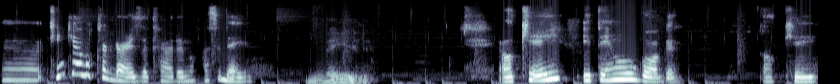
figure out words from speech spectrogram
ah, quem que é Luca Garza, cara? Eu não faço ideia. Nem ele. Ok, e tem o Goga. Ok.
